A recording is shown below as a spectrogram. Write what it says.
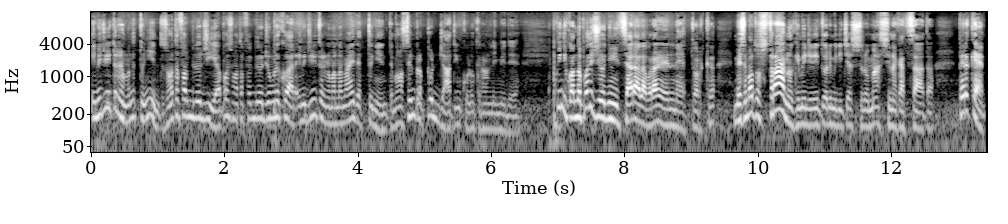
E i miei genitori non mi hanno detto niente, sono andato a fare biologia, poi sono andato a fare biologia molecolare e i miei genitori non mi hanno mai detto niente, mi hanno sempre appoggiato in quello che erano le mie idee. Quindi quando poi ho deciso di iniziare a lavorare nel network, mi è sembrato strano che i miei genitori mi dicessero Massi una cazzata. Perché?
